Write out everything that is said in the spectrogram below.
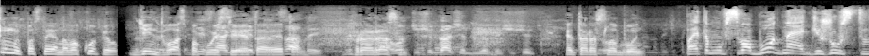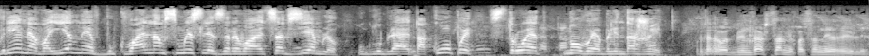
Ну, мы постоянно в окопе. День-два спокойствия. Это, это, раз, это расслабон. Поэтому в свободное от дежурств время военные в буквальном смысле зарываются в землю, углубляют окопы, строят новые блиндажи. Вот это вот блиндаж сами пацаны рыли.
